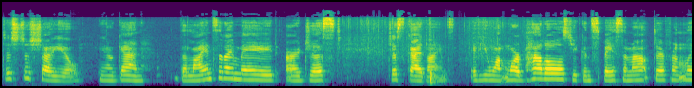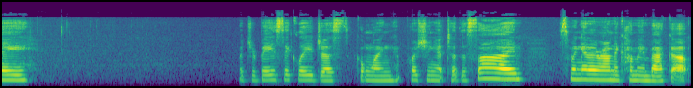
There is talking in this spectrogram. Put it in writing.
just to show you. You know, again, the lines that I made are just just guidelines. If you want more petals, you can space them out differently. But you're basically just going, pushing it to the side, swinging it around and coming back up.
